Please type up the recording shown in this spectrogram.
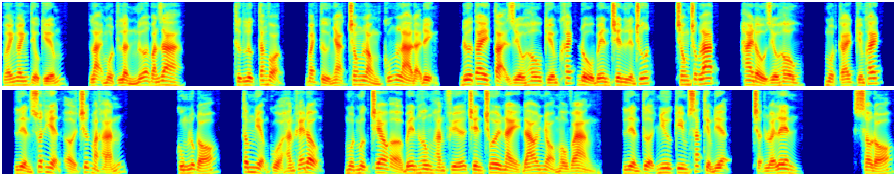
oanh oanh tiểu kiếm, lại một lần nữa bắn ra. Thực lực tăng vọt, bạch tử nhạc trong lòng cũng là đại định, đưa tay tại diều hâu kiếm khách đổ bên trên liền chút, trong chốc lát, hai đầu diều hâu, một cái kiếm khách, liền xuất hiện ở trước mặt hắn. Cùng lúc đó, tâm niệm của hắn khẽ động, một mực treo ở bên hông hắn phía trên chuôi này đao nhỏ màu vàng, liền tựa như kim sắc thiểm điện, chợt lóe lên. Sau đó,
